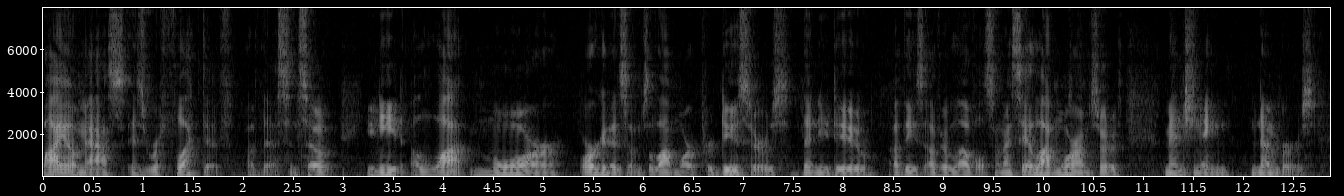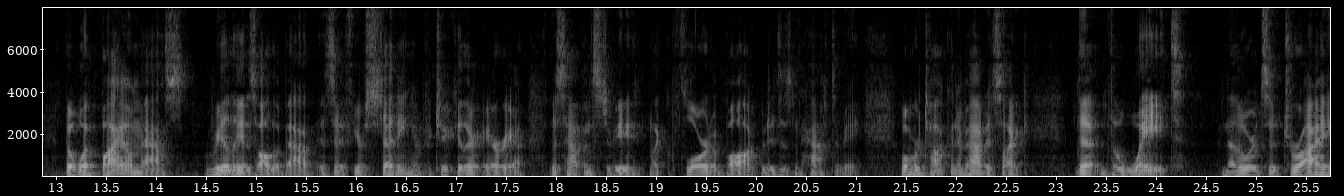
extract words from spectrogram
biomass is reflective of this. And so you need a lot more organisms, a lot more producers than you do of these other levels. When I say a lot more, I'm sort of mentioning numbers. But what biomass really is all about is if you're studying a particular area, this happens to be like Florida bog, but it doesn't have to be. What we're talking about is like the the weight, in other words, the dry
